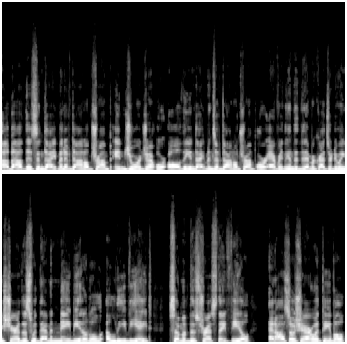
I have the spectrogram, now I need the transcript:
about this indictment of Donald Trump in Georgia or all the indictments of Donald Trump or everything that the Democrats are doing. Share this with them and maybe it'll alleviate some of the stress they feel and also share it with people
